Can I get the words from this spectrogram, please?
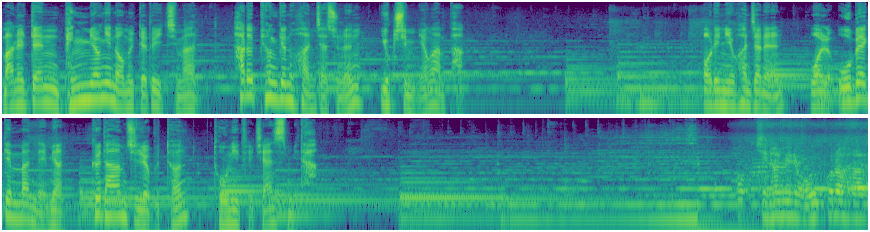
많을 땐 100명이 넘을 때도 있지만 하루 평균 환자 수는 60명 안팎. 어린이 환자는 월 500엔만 내면 그 다음 진료부턴 돈이 들지 않습니다. ちなみにおいくら払い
